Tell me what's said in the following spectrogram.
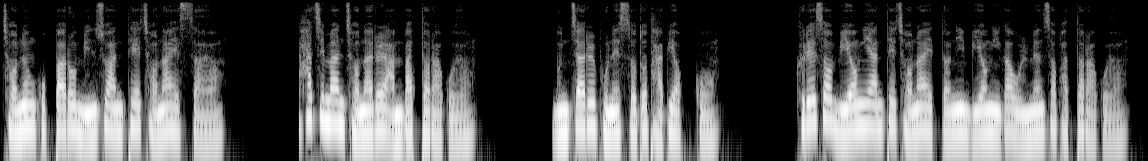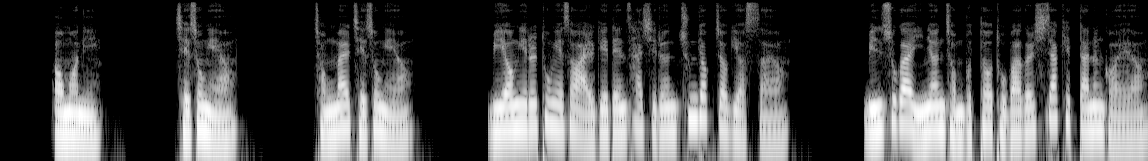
저는 곧바로 민수한테 전화했어요. 하지만 전화를 안 받더라고요. 문자를 보냈어도 답이 없고. 그래서 미영이한테 전화했더니 미영이가 울면서 받더라고요. 어머니. 죄송해요. 정말 죄송해요. 미영이를 통해서 알게 된 사실은 충격적이었어요. 민수가 2년 전부터 도박을 시작했다는 거예요.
